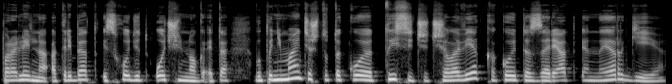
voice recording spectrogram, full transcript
параллельно от ребят исходит очень много. Это, вы понимаете, что такое тысяча человек, какой-то заряд энергии,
